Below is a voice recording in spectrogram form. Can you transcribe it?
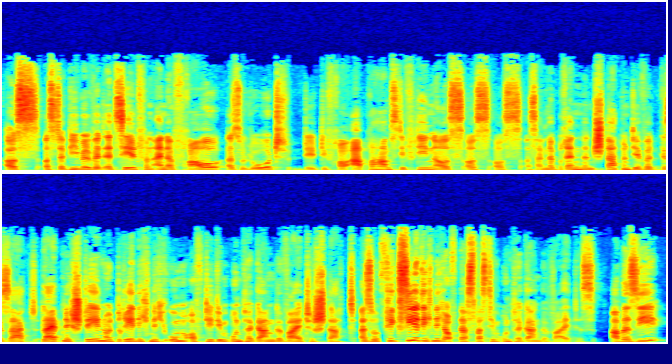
Aus, aus der Bibel wird erzählt von einer Frau, also Lot, die, die Frau Abrahams, die fliehen aus, aus, aus, aus einer brennenden Stadt und dir wird gesagt, bleib nicht stehen und dreh dich nicht um auf die dem Untergang geweihte Stadt. Also fixier dich nicht auf das, was dem Untergang geweiht ist. Aber sie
